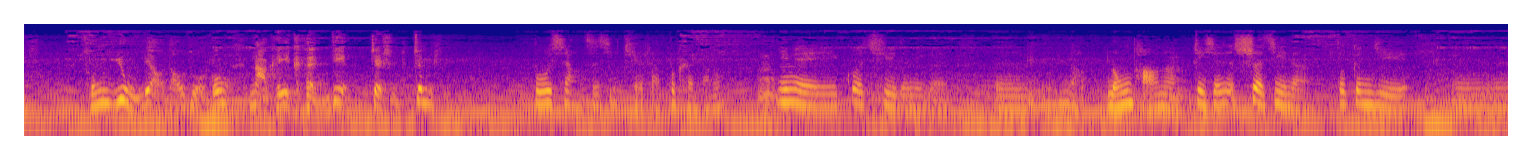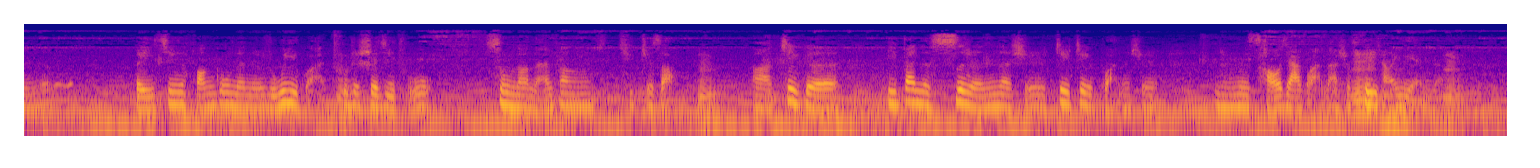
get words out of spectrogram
从用料到做工，那可以肯定这是真品。不像自己制的，不可能。嗯因为过去的那个，嗯，龙袍呢，这些设计呢，都根据嗯北京皇宫的那如意馆出的设计图，送到南方去制造。嗯。啊，这个。一般的私人呢是这这馆呢是，嗯，曹家管的是非常严的，嗯，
